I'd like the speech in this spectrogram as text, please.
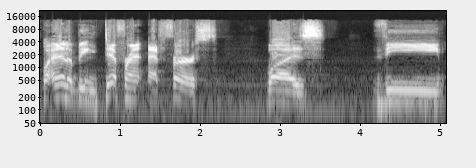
what ended up being different at first was the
